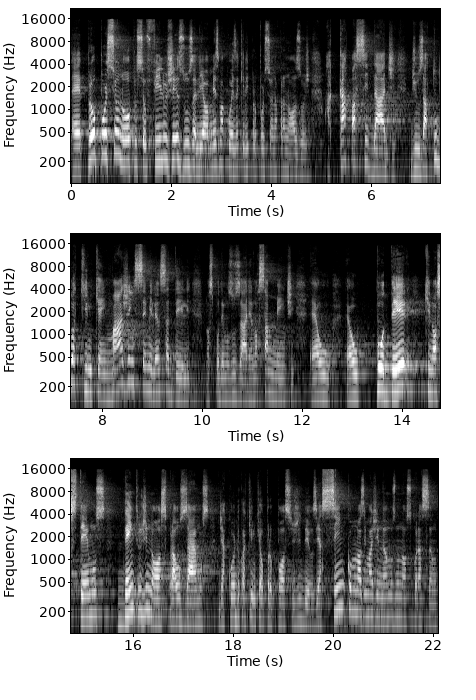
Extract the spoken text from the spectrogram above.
é, proporcionou para o seu filho Jesus ali, é a mesma coisa que ele proporciona para nós hoje. A capacidade de usar tudo aquilo que é imagem e semelhança dele, nós podemos usar. E a nossa mente é o, é o poder que nós temos dentro de nós para usarmos de acordo com aquilo que é o propósito de Deus. E assim como nós imaginamos no nosso coração,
